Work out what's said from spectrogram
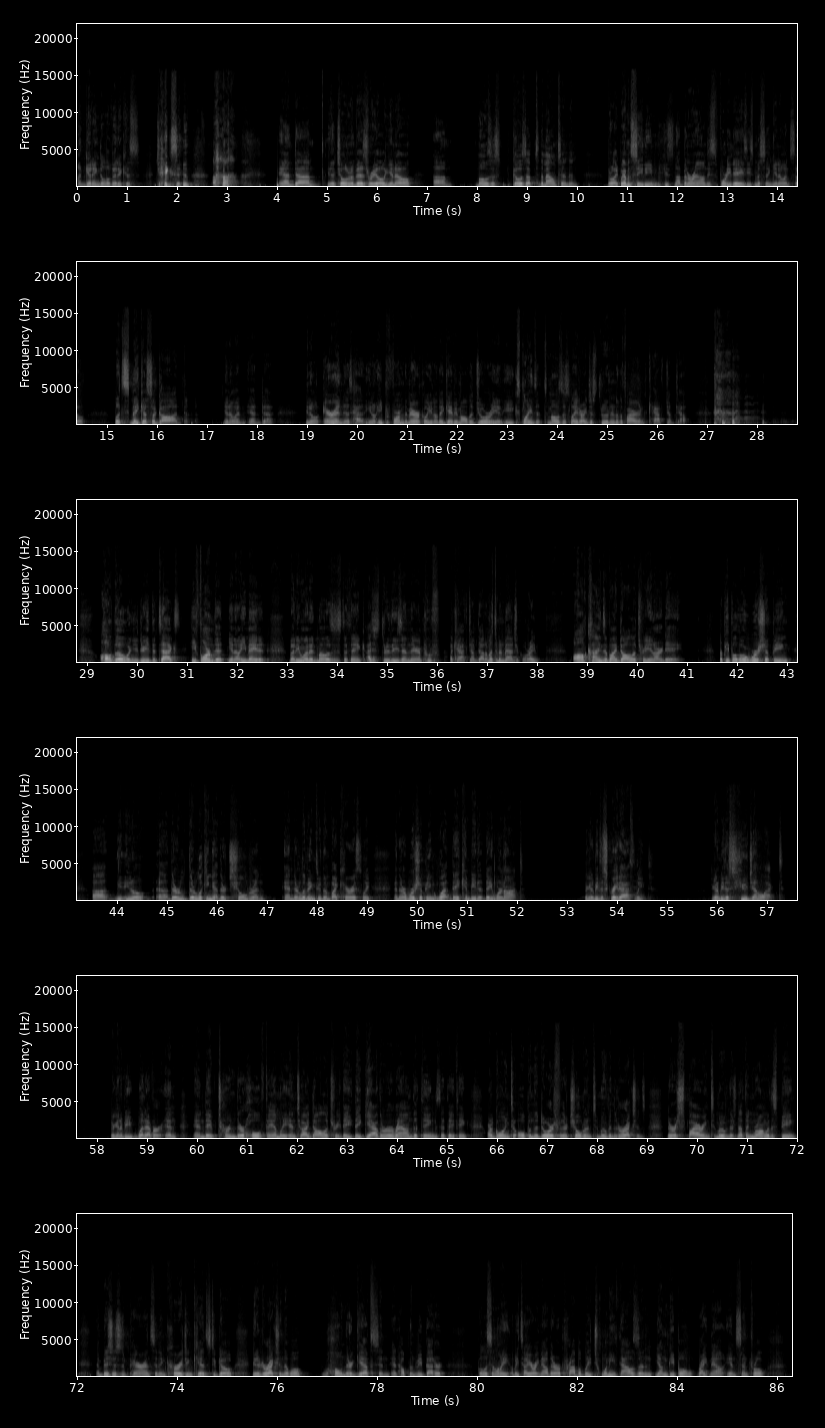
I'm getting to Leviticus Jackson. Uh, and um, the children of Israel, you know, um, Moses goes up to the mountain and they're like, we haven't seen him. He's not been around. He's 40 days. He's missing, you know. And so let's make us a god, you know. And, and uh, you know, Aaron is, how, you know, he performed the miracle. You know, they gave him all the jewelry and he explains it to Moses later. I just threw it into the fire and the calf jumped out. Although when you read the text, he formed it, you know, he made it. But he wanted Moses to think, I just threw these in there and poof, a calf jumped out. It must have been magical, right? All kinds of idolatry in our day. There are people who are worshiping, uh, you, you, know, uh, they're, they're looking at their children and they're living through them vicariously and they're worshiping what they can be that they were not. They're going to be this great athlete. They're going to be this huge intellect. They're going to be whatever. And, and they've turned their whole family into idolatry. They, they gather around the things that they think are going to open the doors for their children to move in the directions they're aspiring to move. And there's nothing wrong with us being ambitious as parents and encouraging kids to go in a direction that will hone their gifts and, and help them to be better. But listen, let me, let me tell you right now, there are probably 20,000 young people right now in central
